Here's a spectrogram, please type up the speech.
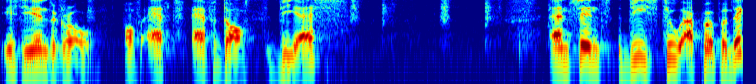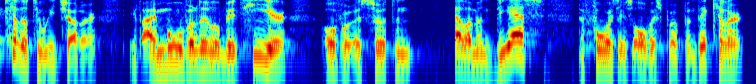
is the integral of f, f dot ds, and since these two are perpendicular to each other, if I move a little bit here over a certain element ds, the force is always perpendicular,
